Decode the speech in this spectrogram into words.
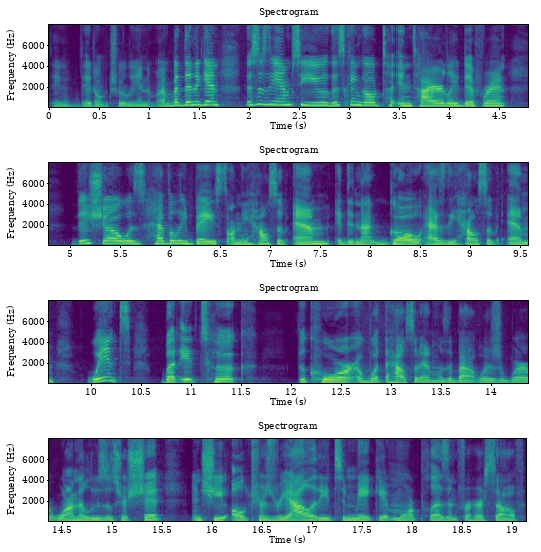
They, they don't truly end up. But then again, this is the MCU. This can go t- entirely different. This show was heavily based on the House of M. It did not go as the House of M went, but it took the core of what the House of M was about, was where Wanda loses her shit and she alters reality to make it more pleasant for herself.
